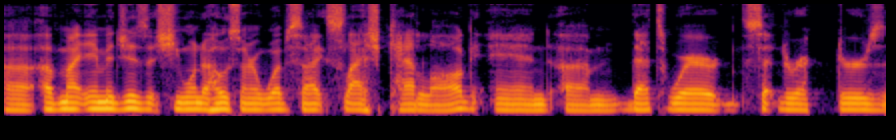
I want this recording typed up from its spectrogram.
uh, of my images that she wanted to host on her website slash catalog, and um, that's where set directors,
